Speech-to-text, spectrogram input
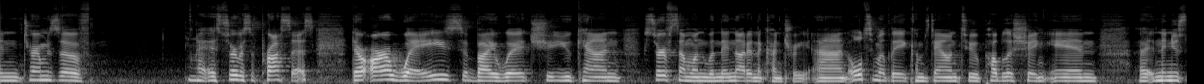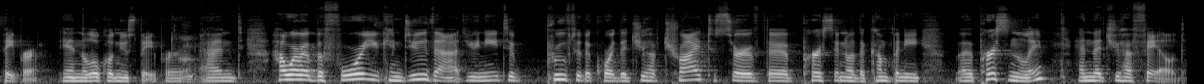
In terms of a service of process, there are ways by which you can serve someone when they're not in the country, and ultimately it comes down to publishing in uh, in the newspaper, in the local newspaper. And however, before you can do that, you need to prove to the court that you have tried to serve the person or the company uh, personally and that you have failed.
